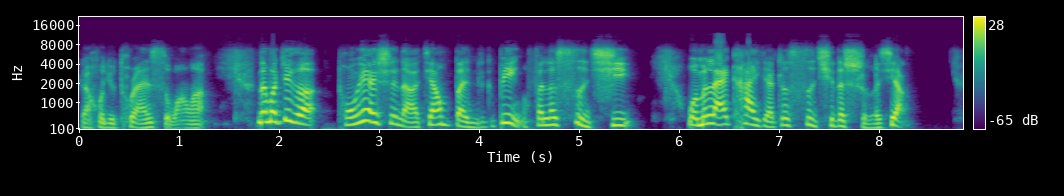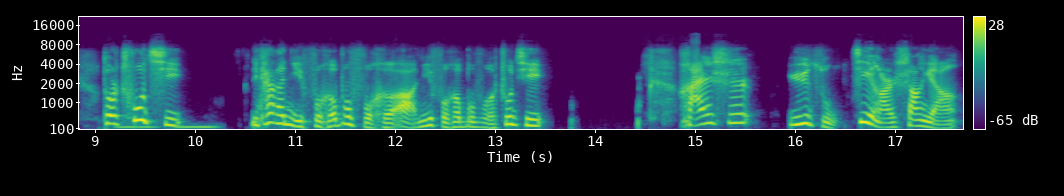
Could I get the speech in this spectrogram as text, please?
然后就突然死亡了。那么这个童院士呢，将本这个病分了四期，我们来看一下这四期的舌象。他说初期，你看看你符合不符合啊？你符合不符合？初期寒湿瘀阻，进而伤阳，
